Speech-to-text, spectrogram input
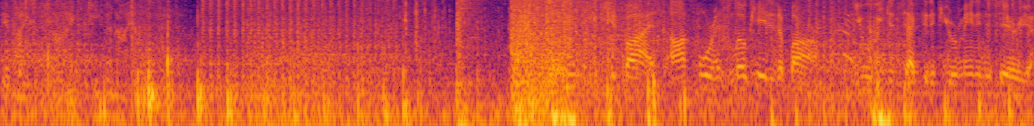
Device prime. Keep an eye on door. Be advised, Op 4 has located a bomb. You will be detected if you remain in this area.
